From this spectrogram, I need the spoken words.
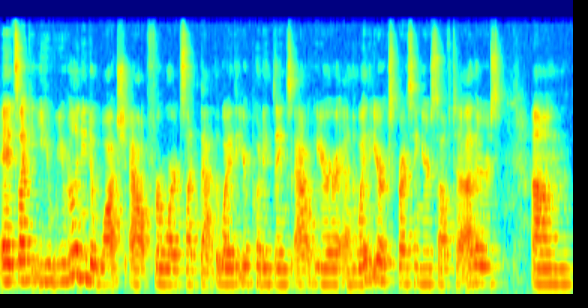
It's like you, you really need to watch out for words like that, the way that you're putting things out here and the way that you're expressing yourself to others. Um,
